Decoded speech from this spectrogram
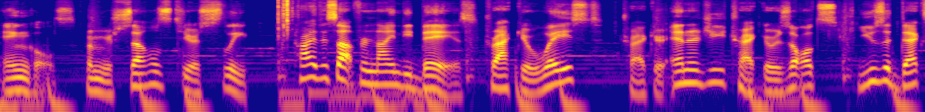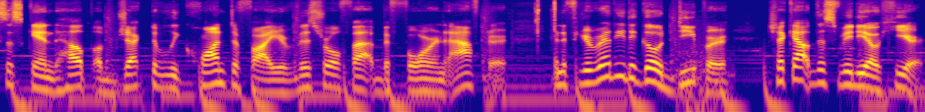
angles, from your cells to your sleep. Try this out for 90 days. Track your waist, track your energy, track your results. Use a DEXA scan to help objectively quantify your visceral fat before and after. And if you're ready to go deeper, check out this video here.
